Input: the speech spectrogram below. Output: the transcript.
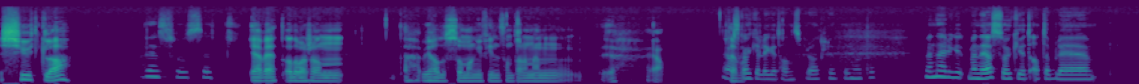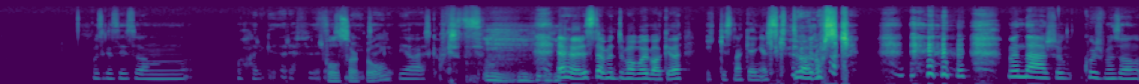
sjukt glad. Det er så søtt. Jeg vet, og det var sånn Vi hadde så mange fine samtaler, men øh, ja. Jeg skal ikke legge ut hans på en måte. Men herregud, men det er så kult at det ble Hva skal jeg si sånn Å, herregud, jeg refererer Full circle? Ja, jeg skal akkurat si Jeg hører stemmen til mamma i bakgrunnen. Ikke snakk engelsk, du er norsk. Men det er så koselig med sånn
